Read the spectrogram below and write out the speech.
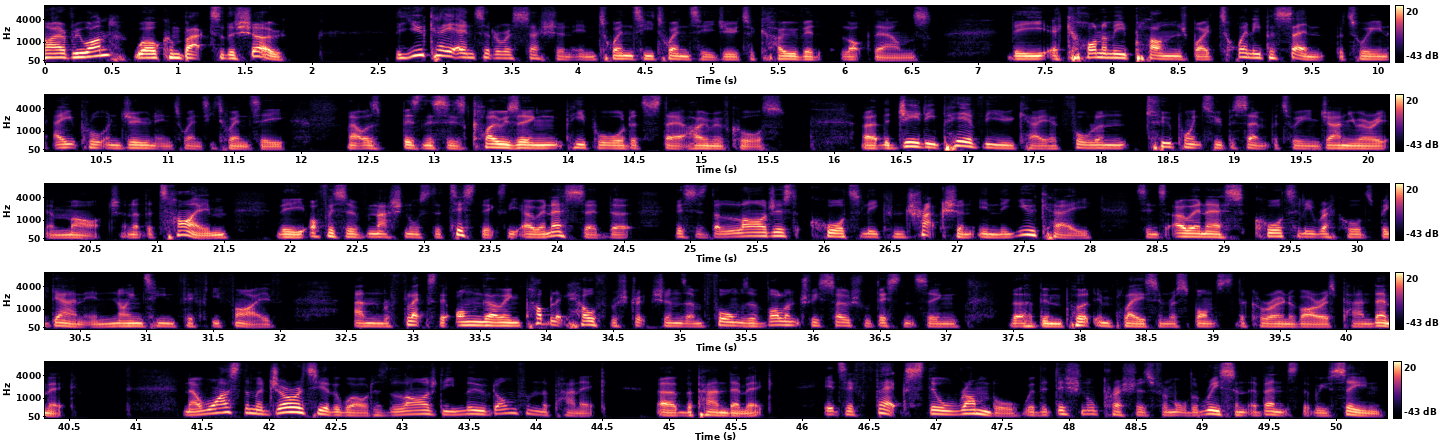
Hi, everyone. Welcome back to the show. The UK entered a recession in 2020 due to COVID lockdowns. The economy plunged by 20% between April and June in 2020. That was businesses closing, people ordered to stay at home, of course. Uh, the GDP of the UK had fallen 2.2% between January and March. And at the time, the Office of National Statistics, the ONS, said that this is the largest quarterly contraction in the UK since ONS quarterly records began in 1955 and reflects the ongoing public health restrictions and forms of voluntary social distancing that have been put in place in response to the coronavirus pandemic. Now, whilst the majority of the world has largely moved on from the panic, uh, the pandemic, its effects still rumble with additional pressures from all the recent events that we've seen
